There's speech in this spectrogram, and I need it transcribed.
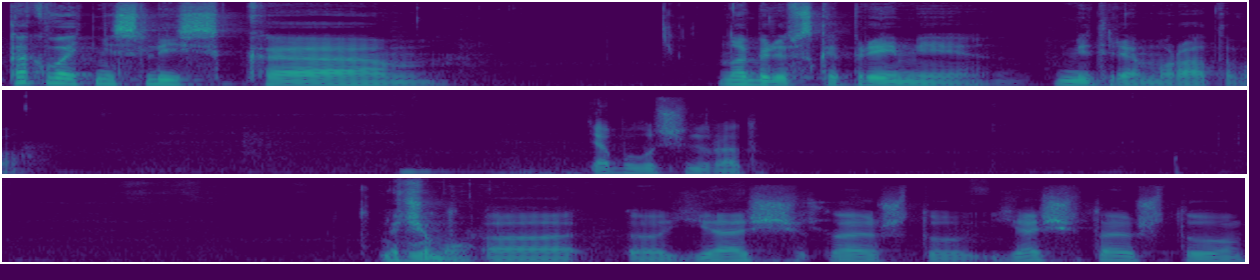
как вы отнеслись к Нобелевской премии Дмитрия Муратову? Я был очень рад. Почему? Вот, а, а, я считаю, что я считаю, что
